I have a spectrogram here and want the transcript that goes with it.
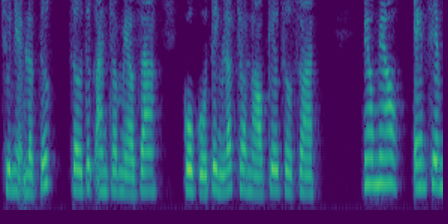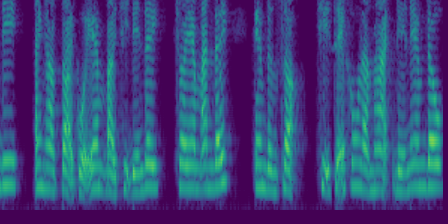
Chu Niệm lập tức giơ thức ăn cho mèo ra, cô cố tình lắc cho nó kêu sồ soạt. Mèo mèo, em xem đi, anh hạc toại của em bảo chị đến đây, cho em ăn đấy, em đừng sợ, chị sẽ không làm hại đến em đâu.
